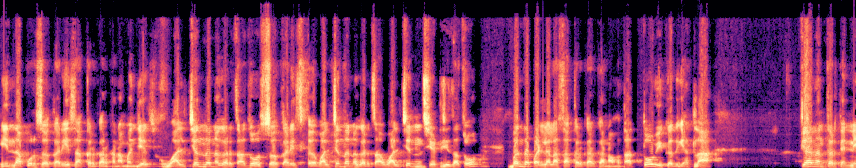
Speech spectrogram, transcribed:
इंदापूर सहकारी साखर कारखाना म्हणजेच वालचंद नगरचा जो सहकारी वालचंद नगरचा वालचंद शेटजीचा जो बंद पडलेला साखर कारखाना होता तो विकत घेतला. त्यानंतर त्यांनी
